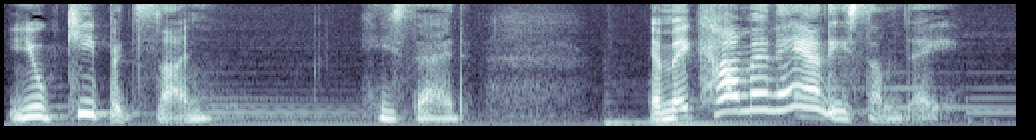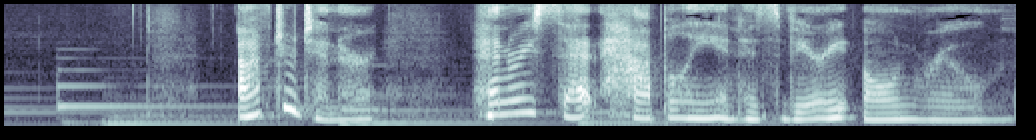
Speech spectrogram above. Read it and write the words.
You keep it, son, he said. It may come in handy someday. After dinner, Henry sat happily in his very own room.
